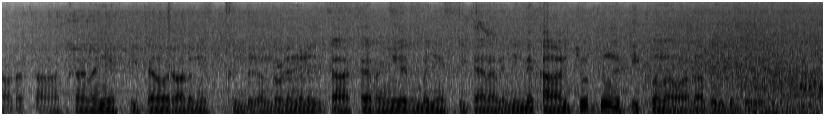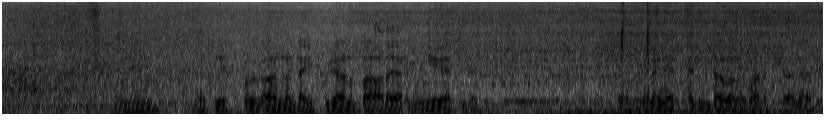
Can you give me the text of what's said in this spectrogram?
അവിടെ കാക്കാനെ ഞെട്ടിക്കാൻ ഒരാൾ നിൽക്കുന്നുണ്ട്. കണ്ടോ നിങ്ങൾ കാക്ക ഇറങ്ങി വരുമ്പോൾ ഞെട്ടിക്കാനാണ്. നിന്നെ കാണിച്ചു കൊടുത്ത് ഞെട്ടിക്കുമെന്നാവും അതാ എനിക്ക് പേര് മറ്റേ എപ്പോഴും കാണണം. ഐപ്പുരാണ് ഇപ്പോൾ ആളെ ഇറങ്ങി വരുന്നത് എങ്ങനെ ഞെട്ടലുണ്ടാവുമെന്ന് പഠിക്കാനാണ്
